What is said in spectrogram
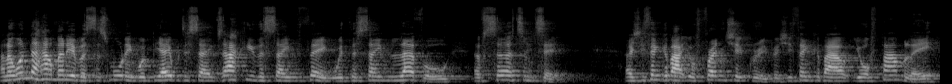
And I wonder how many of us this morning would be able to say exactly the same thing with the same level of certainty. As you think about your friendship group, as you think about your family,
